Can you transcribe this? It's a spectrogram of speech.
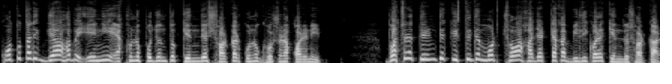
কত তারিখ দেওয়া হবে এ নিয়ে এখনও পর্যন্ত কেন্দ্রের সরকার কোনো ঘোষণা করেনি। বছরে তিনটি কিস্তিতে মোট ছ হাজার টাকা বিলি করে কেন্দ্র সরকার।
